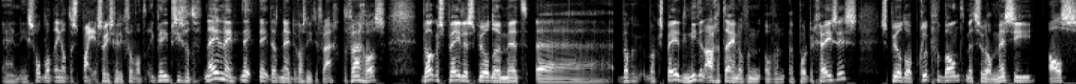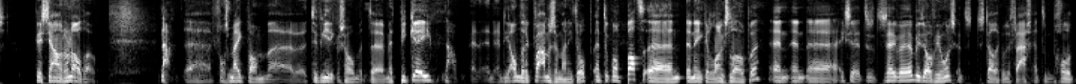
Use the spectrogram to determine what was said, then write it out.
en in Schotland, Engeland en Spanje, zoiets weet ik veel wat. Ik weet niet precies wat. De, nee, nee, nee, nee, dat, nee, dat was niet de vraag. De vraag was: welke speler speelde met. eh, welke, welke speler die niet een Argentijn of een, of een eh, Portugees is, speelde op clubverband met zowel Messi als Cristiano Ronaldo? Nou, eh, volgens mij kwam eh Te of zo met, eh, met Piqué. Nou, en, en- die anderen kwamen ze maar niet op. En toen kwam Pat in één keer langslopen. En, en ik zei, toen zei we hebben het over jongens. En toen stelde ik hem de vraag. En toen begonnen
